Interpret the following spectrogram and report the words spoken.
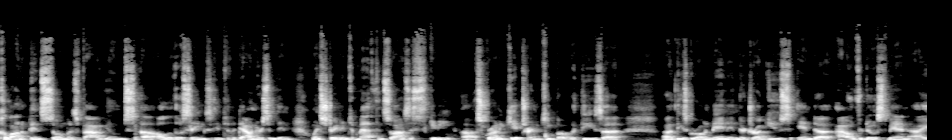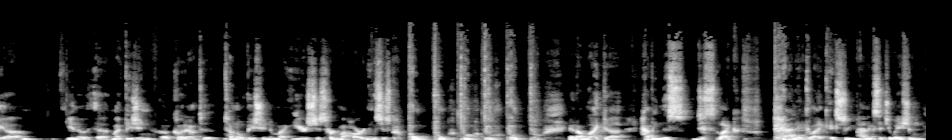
somas, Valiums, uh, all of those things into the downers and then went straight into meth. And so I was a skinny, uh, scrawny kid trying to keep up with these, uh, uh, these grown men in their drug use. And I overdosed, man. I, um, you know, uh, my vision uh, cut out to tunnel vision and my ears just hurt my heart and it was just boom, boom, boom, boom, boom, boom. And I'm like uh, having this just like panic, like extreme panic situation.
